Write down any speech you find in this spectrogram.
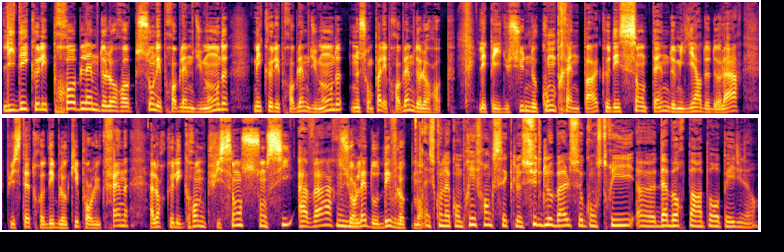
l'idée que les problèmes de l'Europe sont les problèmes du monde, mais que les problèmes du monde ne sont pas les problèmes de l'Europe. Les pays du Sud ne comprennent pas que des centaines de milliards de dollars puissent être débloqués pour l'Ukraine, alors que les grandes puissances sont si avares mmh. sur l'aide au développement. Et ce qu'on a compris, Franck, c'est que le Sud global se construit euh, d'abord par rapport aux pays du Nord?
